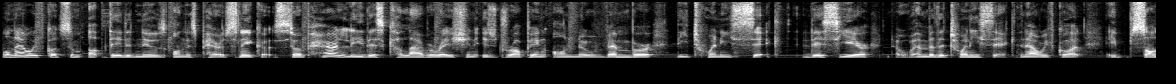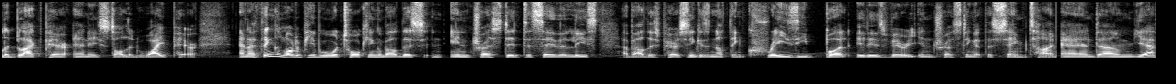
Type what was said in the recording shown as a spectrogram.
Well, now we've got some updated news on this pair of sneakers. So apparently this collaboration is dropping on November the 26th this year, November the 26th. Now we've got a solid black pair and a solid white pair. And I think a lot of people were talking about this and interested to say the least about this pair of sneakers. Nothing crazy, but it is very interesting at the same time. And um, yeah,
